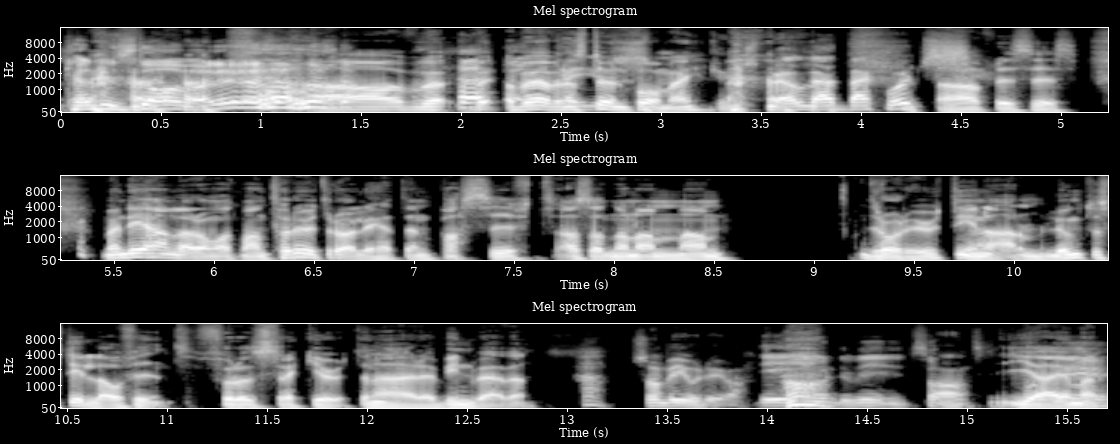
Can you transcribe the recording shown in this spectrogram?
Kan du stava det? Ja, jag behöver en stund på mig. Can you spell that backwards? Ja, precis. Men det handlar om att man tar ut rörligheten passivt, alltså att någon annan drar ut din arm lugnt och stilla och fint för att sträcka ut den här bindväven. Som vi gjorde ja. Det gjorde vi. Sånt. Jajamän.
